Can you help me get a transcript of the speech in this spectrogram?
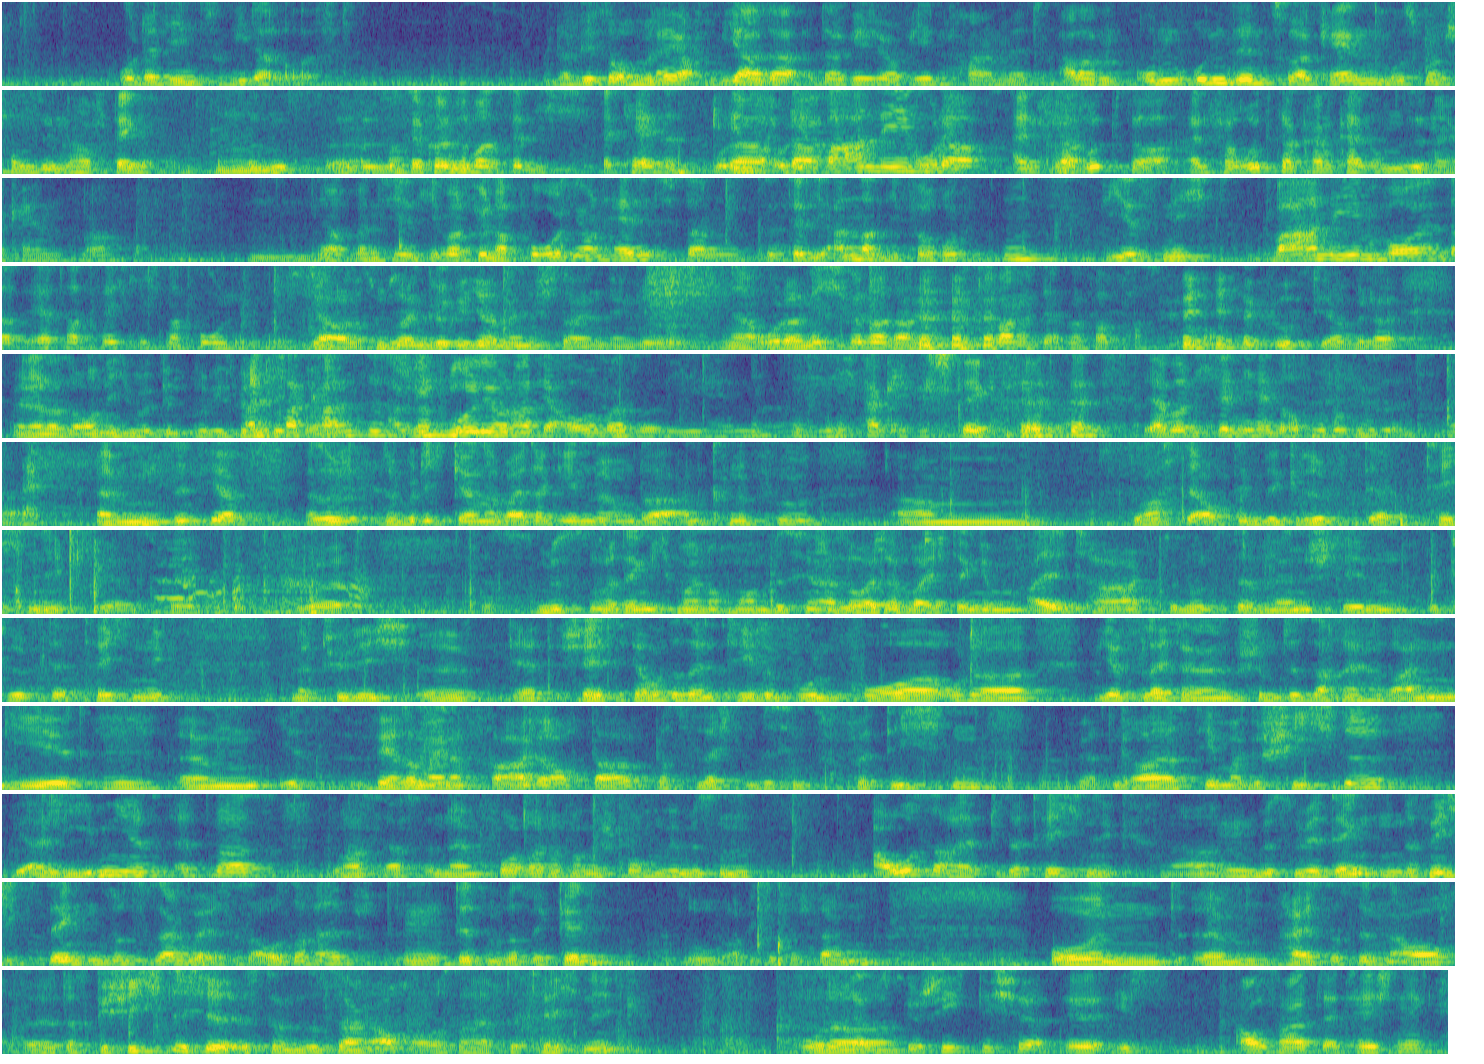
oder dem zuwiderläuft. da gehst du auch mit. Ja, ja, ja da, da gehe ich auf jeden Fall mit. Aber um Unsinn zu erkennen, muss man schon sinnhaft denken. Das ist, äh, das ist Sonst der könnte man es ja nicht erkennen oder, Inf- oder ja. wahrnehmen oder Ein Verrückter, ein Verrückter kann keinen Unsinn erkennen. Ne? ja, wenn sich jemand für Napoleon hält, dann sind ja die anderen die Verrückten, die es nicht wahrnehmen wollen, dass er tatsächlich Napoleon ist. Ja, das muss ein glücklicher Mensch sein, denke ich. Ja, oder nicht, wenn er dann die Zwangsjacke verpasst. bekommt. ja, gut, ja, wenn er, wenn er das auch nicht wirklich wirklich Ein verkanntes Genie. Napoleon hat ja auch immer so die Hände in die Jacke gesteckt. Ja, aber nicht, wenn die Hände auf dem Rücken sind. Ähm, sind wir, also da würde ich gerne weitergehen oder anknüpfen. Ähm, du hast ja auch den Begriff der Technik hier ins Feld geführt. Das müssten wir, denke ich mal, noch mal ein bisschen erläutern, weil ich denke, im Alltag benutzt der Mensch den Begriff der Technik natürlich, äh, der stellt sich darunter sein Telefon vor oder wie er vielleicht an eine bestimmte Sache herangeht. Ähm, jetzt wäre meine Frage auch da, das vielleicht ein bisschen zu verdichten. Wir hatten gerade das Thema Geschichte. Wir erleben jetzt etwas. Du hast erst in deinem Vortrag davon gesprochen, wir müssen außerhalb dieser Technik ja, müssen wir denken, das Nichtsdenken sozusagen, weil es ist außerhalb dessen, was wir kennen. So habe ich das verstanden. Und ähm, heißt das denn auch, äh, das Geschichtliche ist dann sozusagen auch außerhalb der Technik? Oder Das Geschichtliche äh, ist außerhalb der Technik.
